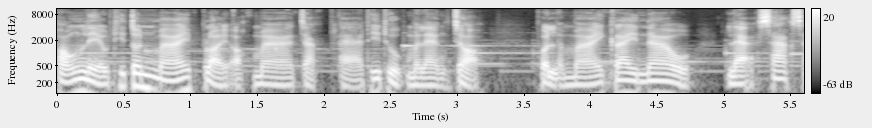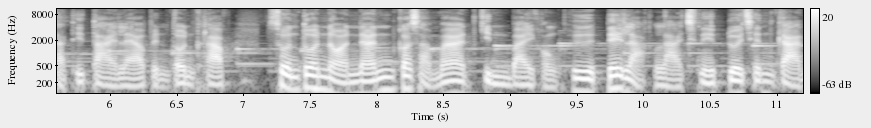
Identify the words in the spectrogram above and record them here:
ของเหลวที่ต้นไม้ปล่อยออกมาจากแผลที่ถูกแมลงเจาะ ผลไม้ใกล้เน่า และซากสัตว์ที่ตายแล้วเป็นต้นครับ ส่วนตัวหนอนนั้นก็สามารถกินใบของพืชได้หลากหลายชนิดด้วยเช่นกัน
